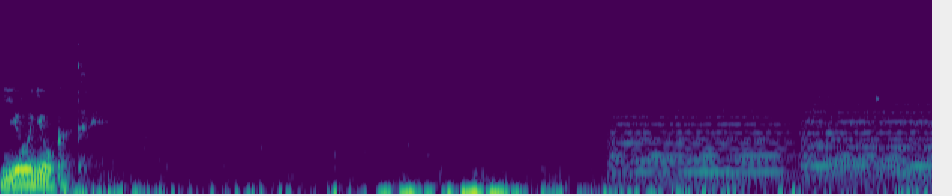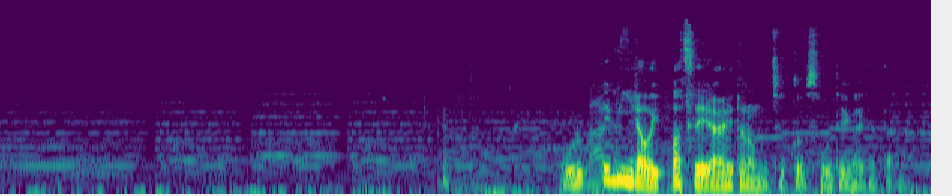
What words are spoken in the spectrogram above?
異様に多かったね。オルペミーラを一発でやられたのもちょっと想定外だったな。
